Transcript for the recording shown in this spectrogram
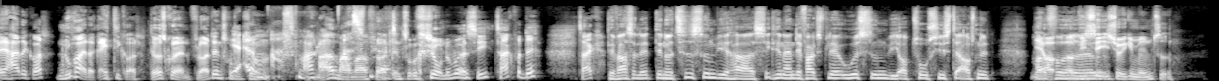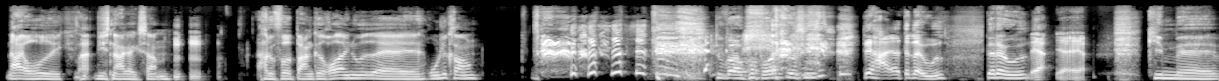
Ja, jeg har det godt. Nu har jeg det rigtig godt. Det var sgu da en flot Ja, introduktion. det var meget smart. Meget, meget, meget flot introduktion, det må jeg sige. Tak for det. Tak. Det var så lidt. Det er noget tid siden, vi har set hinanden. Det er faktisk flere uger siden, vi optog sidste afsnit. Har Ja, og, og vi ses jo ikke i mellemtiden. Nej, overhovedet ikke. Nej. Vi snakker ikke sammen. Mm-mm. Har du fået banket røgen ud af rullekraven? du var jo på bådtur sidst. Det har jeg. Den er ude. Det er derude. Ja, ja, ja. Kim, øh,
